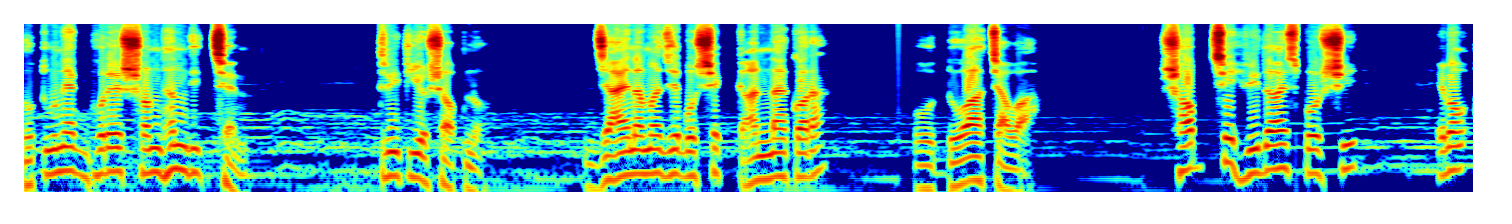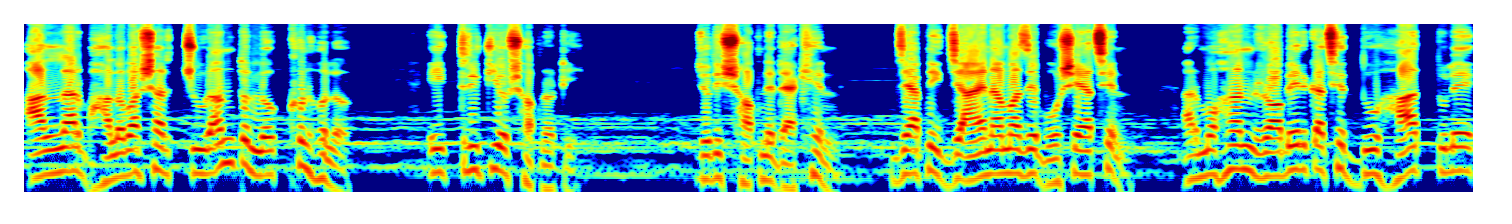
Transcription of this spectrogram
নতুন এক ভোরের সন্ধান দিচ্ছেন। তৃতীয় স্বপ্ন, জায়নামাজে বসে কান্না করা ও দোয়া চাওয়া। সবচেয়ে হৃদয়স্পর্শী এবং আল্লাহর ভালোবাসার চূড়ান্ত লক্ষণ হল এই তৃতীয় স্বপ্নটি। যদি স্বপ্নে দেখেন যে আপনি জায়নামাজে বসে আছেন আর মহান রবের কাছে দু হাত তুলে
